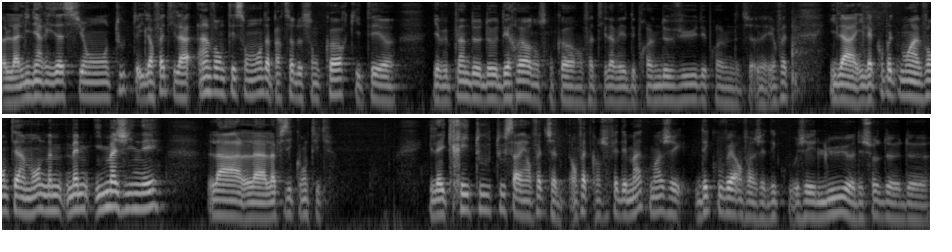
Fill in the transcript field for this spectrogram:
la linéarisation. Tout, il, en fait, il a inventé son monde à partir de son corps qui était. euh, il y avait plein de, de- d'erreurs dans son corps. En fait, il avait des problèmes de vue, des problèmes de. Et en fait, il a, il a complètement inventé un monde, même, même imaginé la, la, physique quantique. Il a écrit tout, tout ça. Et en fait, en fait, quand je fais des maths, moi, j'ai découvert, enfin, j'ai décou- lu euh, des choses de, de,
